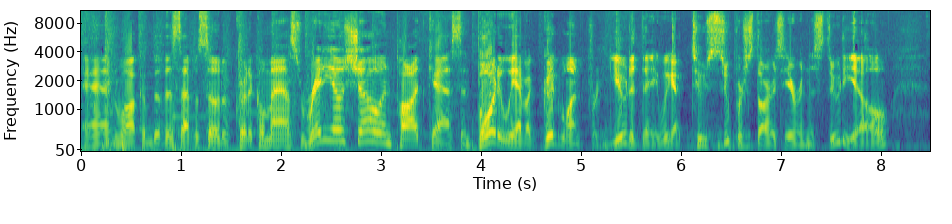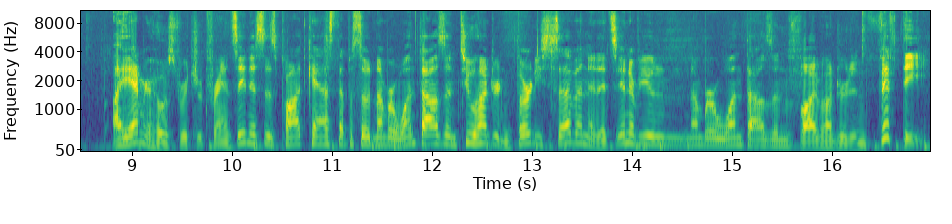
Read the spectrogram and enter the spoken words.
And welcome to this episode of Critical Mass Radio Show and Podcast. And boy, do we have a good one for you today. We got two superstars here in the studio. I am your host, Richard Franzi. This is podcast episode number 1237, and it's interview number 1550.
